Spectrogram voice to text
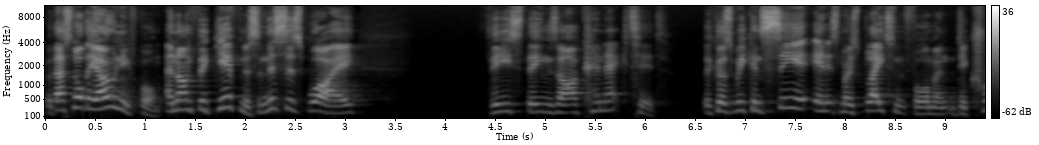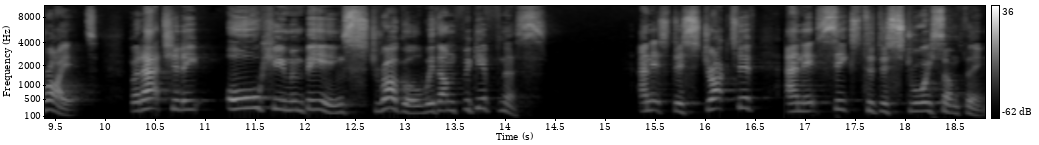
But that's not the only form. And unforgiveness, and this is why these things are connected, because we can see it in its most blatant form and decry it. But actually, all human beings struggle with unforgiveness. And it's destructive and it seeks to destroy something.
